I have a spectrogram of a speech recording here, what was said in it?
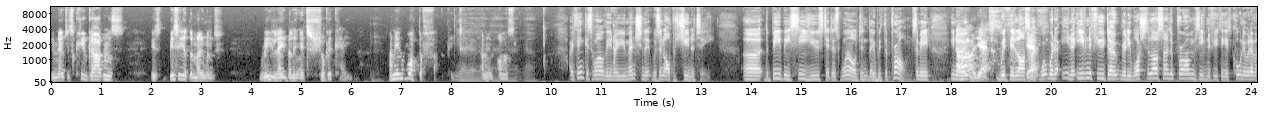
You notice Kew Gardens is busy at the moment relabeling its sugarcane. Mm. I mean, what the fuck, Pete? Yeah, yeah, yeah, I mean, honestly. I think as well, you know, you mentioned it was an opportunity uh, the BBC used it as well, didn't they, with the proms? I mean, you know, ah, yes. with the last yes. night, what, what, you know, even if you don't really watch the last night of the proms, even if you think it's corny or whatever,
